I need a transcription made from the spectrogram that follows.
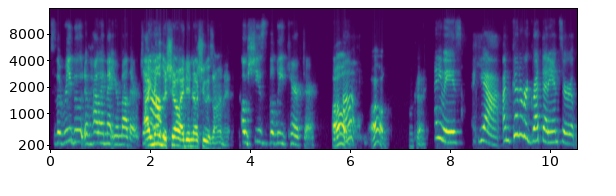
So the reboot of How I Met Your Mother. I know the show. I didn't know she was on it. Oh, she's the lead character. Oh, Oh. oh, okay. Anyways, yeah, I'm gonna regret that answer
